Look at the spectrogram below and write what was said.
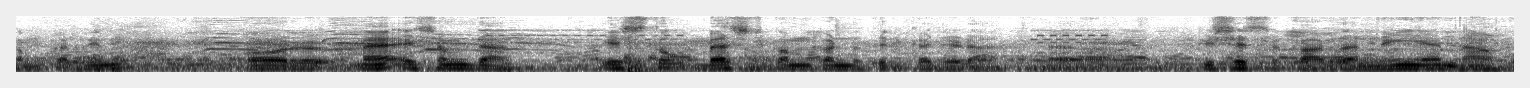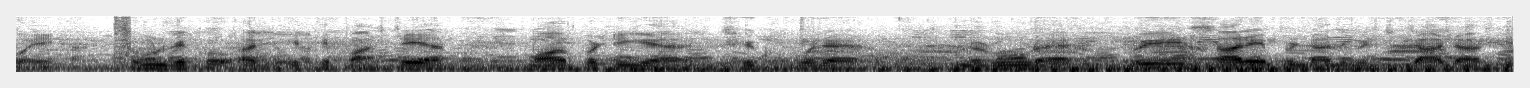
ਕੰਮ ਕਰਦੇ ਨੇ। ਔਰ ਮੈਂ ਇਹ ਸਮਝਦਾ, ਇਸ ਤੋਂ ਬੈਸਟ ਕੰਮ ਕਰਨ ਦਾ ਤਰੀਕਾ ਜਿਹੜਾ ਕਿਸੇ ਸਰਕਾਰ ਦਾ ਨਹੀਂ ਹੈ, ਨਾ ਹੋਏਗਾ। ਹੁਣ ਦੇਖੋ, ਅੱਜ ਇੱਥੇ ਪਹੁੰਚੇ ਆ, ਮੌਲਪੱਟੀ ਹੈ ਸ਼ਿਕਪੁਰ ਹੈ, ਨਰੂੜ ਹੈ, ਇਹ ਸਾਰੇ ਪਿੰਡਾਂ ਦੇ ਵਿੱਚ ਜਾ ਜਾ ਕੇ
